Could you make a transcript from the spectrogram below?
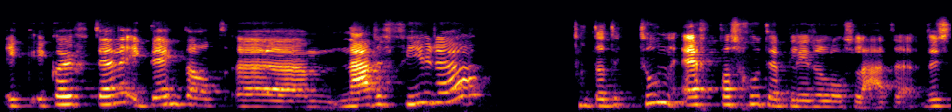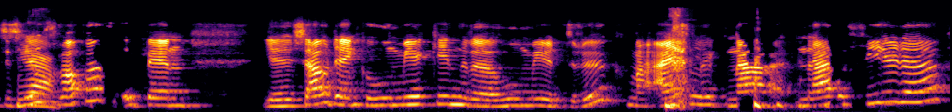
ik, ik kan je vertellen, ik denk dat um, na de vierde, dat ik toen echt pas goed heb leren loslaten. Dus het is heel ja. grappig. Ik ben, je zou denken, hoe meer kinderen, hoe meer druk. Maar eigenlijk na, na de vierde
